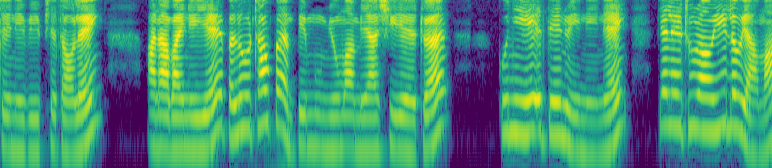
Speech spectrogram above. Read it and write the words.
တင်နေပြီဖြစ်တော်လဲအာဏာပိုင်တွေရဲ့ဘလို့ထောက်ပံ့ပေးမှုမျိုးမှမရရှိတဲ့အတွက်ကုညီရေးအသင်းတွေအနေနဲ့ပြန်လည်ထူထောင်ရေးလုပ်ရမှာ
